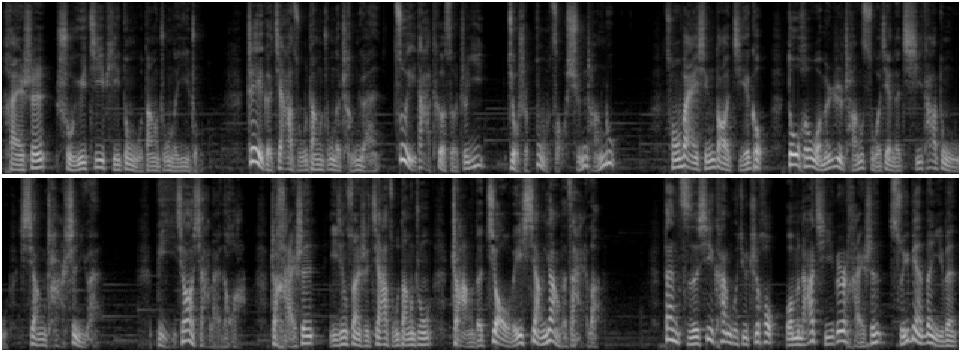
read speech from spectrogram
海参属于鸡皮动物当中的一种。这个家族当中的成员最大特色之一就是不走寻常路，从外形到结构都和我们日常所见的其他动物相差甚远。比较下来的话，这海参已经算是家族当中长得较为像样的崽了。但仔细看过去之后，我们拿起一根海参，随便问一问，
